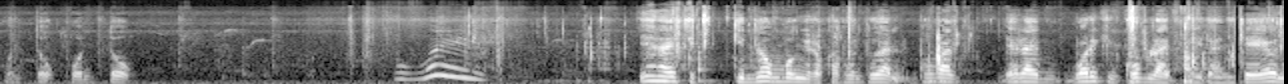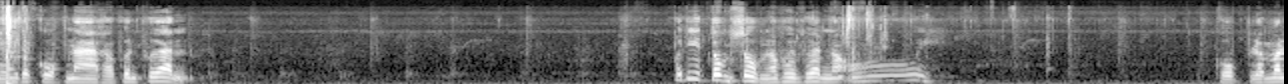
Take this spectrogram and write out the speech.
ฝนตกฝนตกโอ้ยยายไรกินลงเบิ้งอยู่หรอกค่ะเพื่อนๆเพราะว่ายายไรบ่ได้กินครบหลายปีแล้วนี่เดี๋ยวนี่มีแต่กบนาค่ะเพื่อนๆพอดีต้มส้มนะเพื่อนๆเนาะโอ้ กบแล้วมัน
